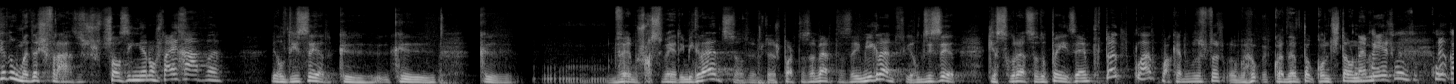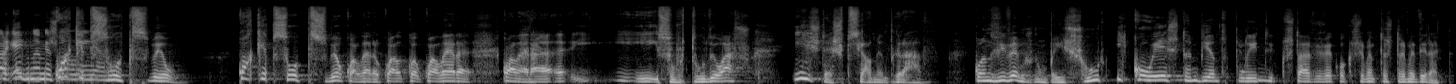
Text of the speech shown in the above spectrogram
cada uma das frases sozinha não está errada. Ele dizer que, que, que devemos receber imigrantes, ou devemos ter as portas abertas a imigrantes, e ele dizer que a segurança do país é importante, claro, qualquer das pessoas, quando, quando estão colocar na mesma. Tudo, colocar tudo na mesma qualquer linha. pessoa percebeu. Qualquer pessoa percebeu qual era, qual, qual, qual era, qual era e, e, e, sobretudo, eu acho, isto é especialmente grave, quando vivemos num país seguro e com este ambiente político que está a viver com o crescimento da extrema-direita.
